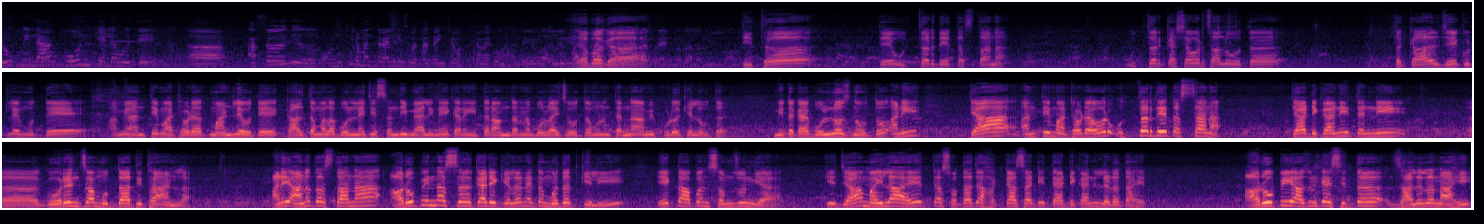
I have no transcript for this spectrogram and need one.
आरोपीला कोण केले होते? असं मुख्यमंत्र्यांनी स्वतः त्यांच्या वक्तव्यात हे बघा तिथं ते उत्तर देत असताना उत्तर कशावर चालू होतं? तर काल जे कुठले मुद्दे आम्ही अंतिम आठवड्यात मांडले होते. काल तर मला बोलण्याची संधी मिळाली नाही कारण इतर आमदारांना बोलायचं होतं म्हणून त्यांना आम्ही पुढं केलं होतं. मी तर काय बोललोच नव्हतो. आणि त्या अंतिम आठवड्यावर उत्तर देत असताना त्या ठिकाणी त्यांनी गोरेंचा मुद्दा तिथं आणला. आणि आणत असताना आरोपींना सहकार्य केलं नाही तर मदत केली. एक तर आपण समजून घ्या की ज्या महिला आहेत त्या स्वतःच्या हक्कासाठी त्या ठिकाणी लढत आहेत. आरोपी अजून काही सिद्ध झालेलं नाही.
